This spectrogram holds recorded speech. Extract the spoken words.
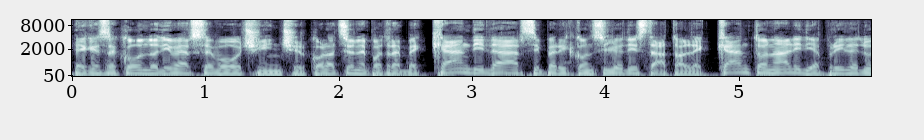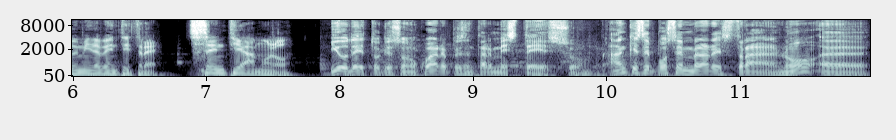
e che secondo diverse voci in circolazione potrebbe potrebbe candidarsi per il Consiglio di Stato alle cantonali di aprile 2023. Sentiamolo. Io ho detto che sono qua a rappresentare me stesso, anche se può sembrare strano, eh,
